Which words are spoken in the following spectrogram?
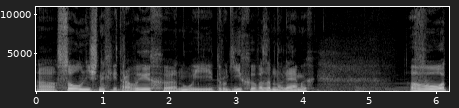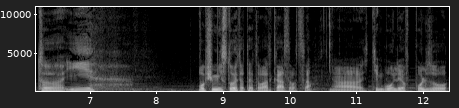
э, солнечных, ветровых, э, ну и других возобновляемых. Вот, и, в общем, не стоит от этого отказываться, а, тем более в пользу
